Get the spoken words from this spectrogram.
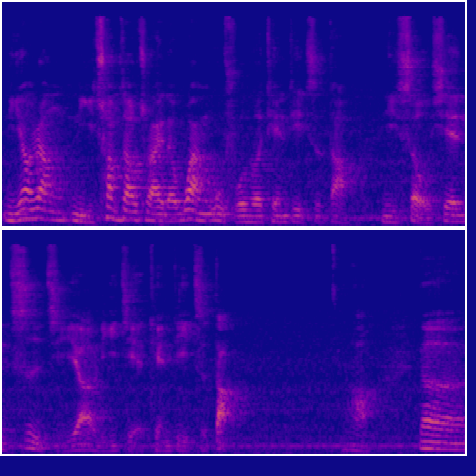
你要让你创造出来的万物符合天地之道，你首先自己要理解天地之道。好，那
